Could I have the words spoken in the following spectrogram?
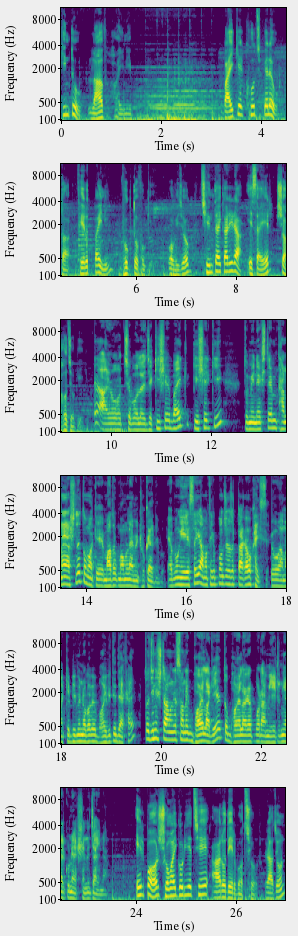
কিন্তু লাভ হয়নি। বাইকের খোঁজ পেলেও তা ফেরত পায়নি ভুক্তভোগী। অভিযোগ, ছিনতাইকারীরা এসআইয়ের সহযোগী। আয়ও হচ্ছে বলে যে, কিসের বাইক, কিসের কি? তুমি নেক্সট টাইম থানায় আসলে তোমাকে মাদক মামলায় আমি ঢুকাই দেবো। এবং এই এসআই আমার থেকে পঞ্চাশ হাজার টাকাও খাইছে। তো আমাকে বিভিন্নভাবে ভয়ভীতি দেখায়। তো জিনিসটা আমার কাছে অনেক ভয় লাগে। তো ভয় লাগার পর আমি এটা নিয়ে আর কোনো অ্যাকশনে যাই না। এরপর সময় গড়িয়েছে আরও দেড় বছর। রাজন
